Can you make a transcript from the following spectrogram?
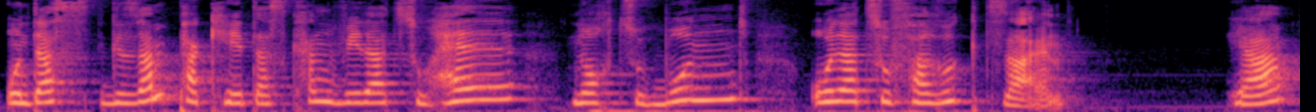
Und das Gesamtpaket, das kann weder zu hell noch zu bunt oder zu verrückt sein. Ja,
